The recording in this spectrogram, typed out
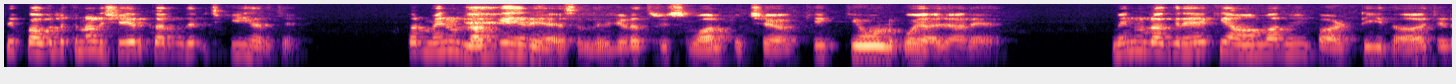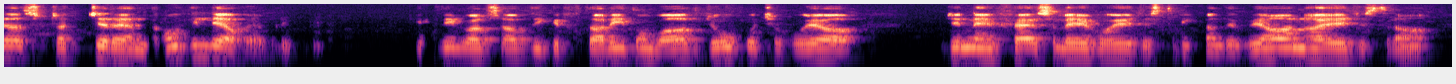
ਤੇ ਪਬਲਿਕ ਨਾਲ ਸ਼ੇਅਰ ਕਰਨ ਦੇ ਵਿੱਚ ਕੀ ਹਰਜ ਹੈ? ਪਰ ਮੈਨੂੰ ਲੱਗ ਇਹ ਰਿਹਾ ਅਸਲ ਦੇ ਵਿੱਚ ਜਿਹੜਾ ਤੁਸੀਂ ਸਵਾਲ ਪੁੱਛਿਆ ਕਿ ਕਿਉਂ ਲੁਕੋਇਆ ਜਾ ਰਿਹਾ ਹੈ। ਮੈਨੂੰ ਲੱਗ ਰਿਹਾ ਕਿ ਆਮ ਆਦਮੀ ਪਾਰਟੀ ਦਾ ਜਿਹੜਾ ਸਟਰਕਚਰ ਹੈ ਅੰਦਰੋਂ ਹਿੱਲਿਆ ਹੋਇਆ ਬੜੀ ਕੇਜਰੀਵਾਲ ਸਾਹਿਬ ਦੀ ਗ੍ਰਿਫਤਾਰੀ ਤੋਂ ਬਾਅਦ ਜੋ ਕੁਝ ਹੋਇਆ, ਜਿੰਨੇ ਫੈਸਲੇ ਹੋਏ, ਜਿਸ ਤਰੀਕਾਂ ਦੇ ਬਿਆਨ ਆਏ, ਜਿਸ ਤਰ੍ਹਾਂ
